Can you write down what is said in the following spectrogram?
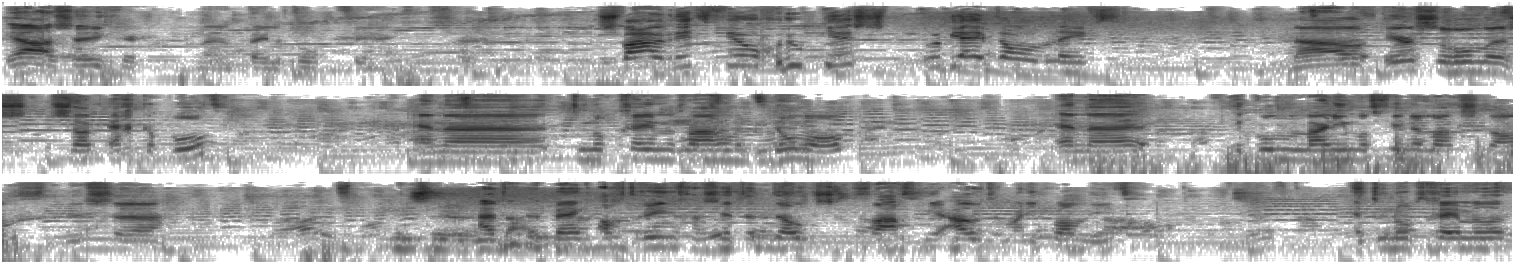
Ja, zeker. Met een peloton vind ik. Dus, uh... Zware rit, veel groepjes. Hoe heb jij het allemaal beleefd? Nou, eerste ronde zat ik echt kapot. En uh, toen op een gegeven moment waren mijn bidonnen op. En uh, ik kon maar niemand vinden langs de kant. Dus uiteindelijk ben ik achterin gaan zitten en telkens gevraagd om je auto, maar die kwam niet. En toen op een gegeven moment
